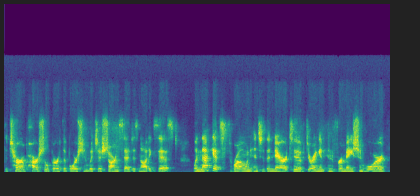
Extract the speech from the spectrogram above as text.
the term partial birth abortion, which as Sian said does not exist, when that gets thrown into the narrative during an information war,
